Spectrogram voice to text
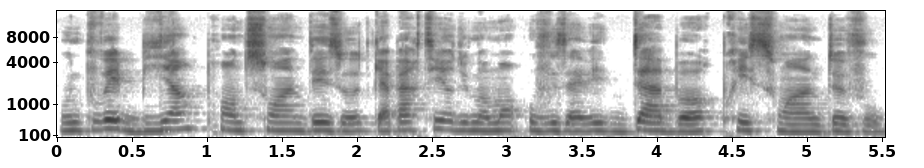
Vous ne pouvez bien prendre soin des autres qu'à partir du moment où vous avez d'abord pris soin de vous.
